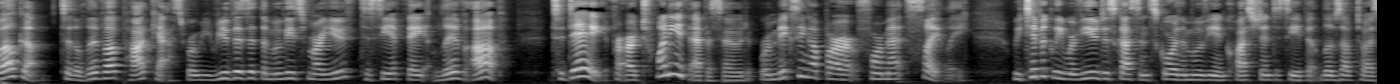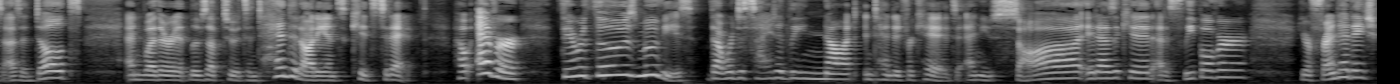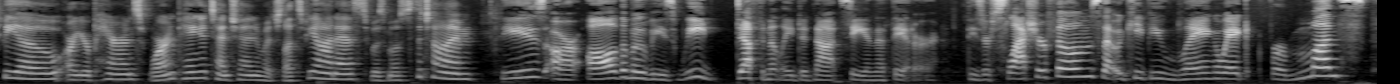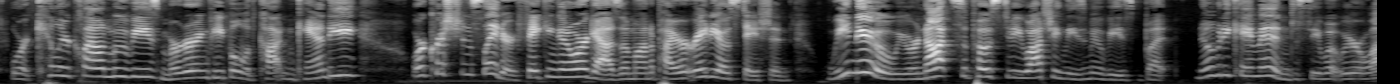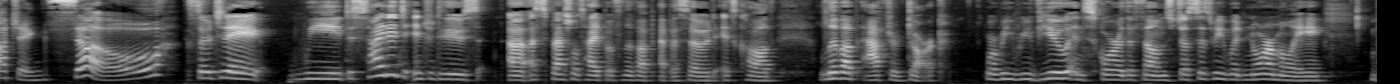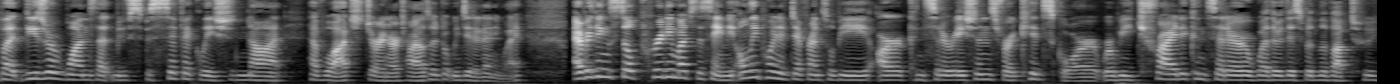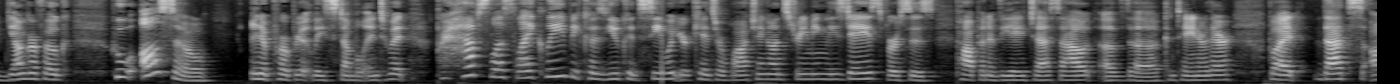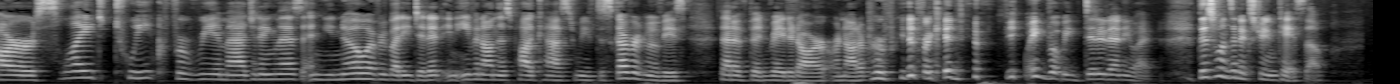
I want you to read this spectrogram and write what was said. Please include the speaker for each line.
Speaker 1: Welcome to the Live Up podcast, where we revisit the movies from our youth to see if they live up. Today, for our 20th episode, we're mixing up our format slightly. We typically review, discuss, and score the movie in question to see if it lives up to us as adults and whether it lives up to its intended audience, kids today. However, there were those movies that were decidedly not intended for kids, and you saw it as a kid at a sleepover. Your friend had HBO, or your parents weren't paying attention, which, let's be honest, was most of the time.
Speaker 2: These are all the movies we definitely did not see in the theater. These are slasher films that would keep you laying awake for months, or killer clown movies murdering people with cotton candy, or Christian Slater faking an orgasm on a pirate radio station. We knew we were not supposed to be watching these movies, but nobody came in to see what we were watching. So.
Speaker 1: So today we decided to introduce uh, a special type of Live Up episode. It's called Live Up After Dark where we review and score the films just as we would normally, but these are ones that we specifically should not have watched during our childhood, but we did it anyway. Everything's still pretty much the same. The only point of difference will be our considerations for a kid score, where we try to consider whether this would live up to younger folk who also inappropriately stumble into it. Perhaps less likely because you could see what your kids are watching on streaming these days versus popping a VHS out of the container there. But that's our slight tweak for reimagining this. And you know, everybody did it. And even on this podcast, we've discovered movies that have been rated R or not appropriate for kid viewing, but we did it anyway. This one's an extreme case, though.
